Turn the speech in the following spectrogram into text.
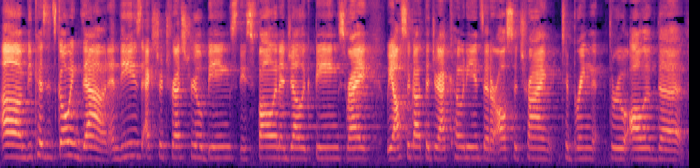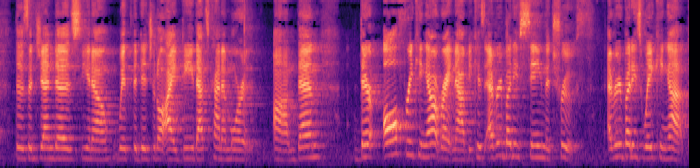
Um, because it's going down. And these extraterrestrial beings, these fallen angelic beings, right? We also got the draconians that are also trying to bring through all of the those agendas, you know, with the digital ID. That's kind of more um, them they're all freaking out right now because everybody's seeing the truth. Everybody's waking up.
